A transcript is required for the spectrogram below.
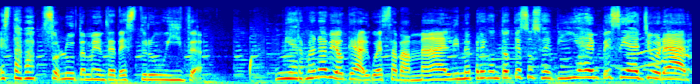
Estaba absolutamente destruida. Mi hermana vio que algo estaba mal y me preguntó qué sucedía. Empecé a llorar.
